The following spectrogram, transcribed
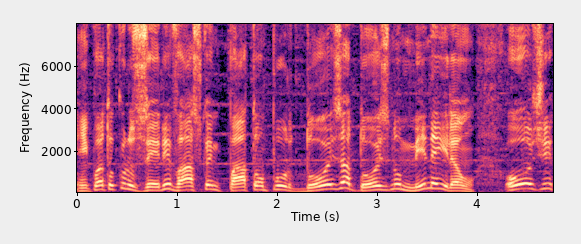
enquanto Cruzeiro e Vasco empatam por 2 a 2 no Mineirão. Hoje,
